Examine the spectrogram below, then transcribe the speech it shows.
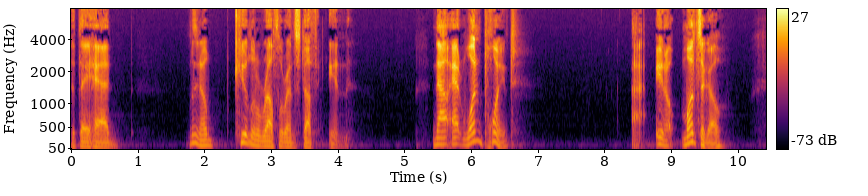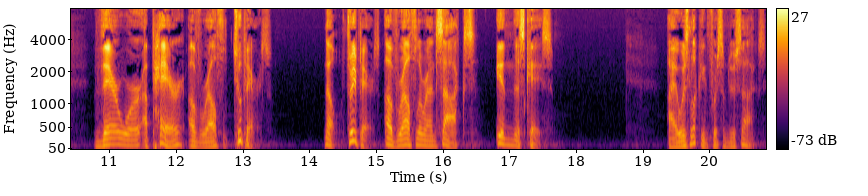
that they had, you know, cute little Ralph Lauren stuff in. Now, at one point, uh, you know, months ago, there were a pair of Ralph, two pairs, no, three pairs of Ralph Lauren socks in this case. I was looking for some new socks.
